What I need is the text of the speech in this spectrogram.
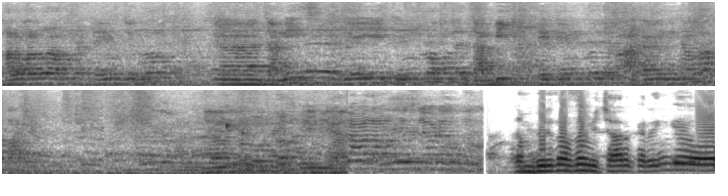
ভালো ভালো আমরা ট্রেন যেগুলো আহ, জানিয়েছি যে এই ট্রেনগুলো আমাদের দাবি সেই ট্রেনগুলো যেন আগামী দিনে আমরা পাই জয়ন্ত মন্ডল ইন্ডিয়া गंभीरता से विचार करेंगे और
